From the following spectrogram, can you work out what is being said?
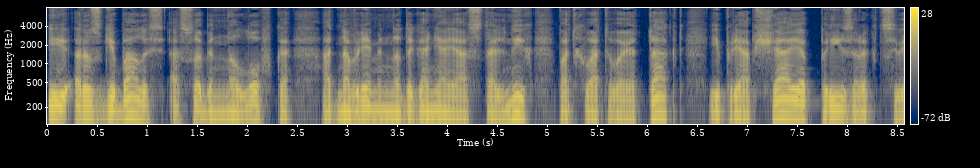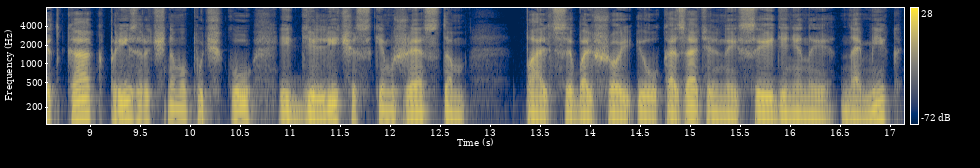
и разгибалась особенно ловко, одновременно догоняя остальных, подхватывая такт и приобщая призрак цветка к призрачному пучку идиллическим жестом. Пальцы большой и указательный соединены на миг,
